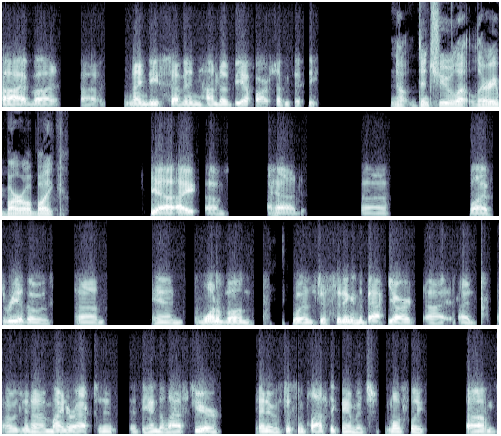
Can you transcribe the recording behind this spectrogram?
Uh, I have a, a 97 Honda VFR 750. Now, didn't you let Larry borrow a bike? Yeah, I um, I had uh, well, I have three of those, um, and one of them was just sitting in the backyard. Uh, I I was in a minor accident at the end of last year, and it was just some plastic damage mostly. Um,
